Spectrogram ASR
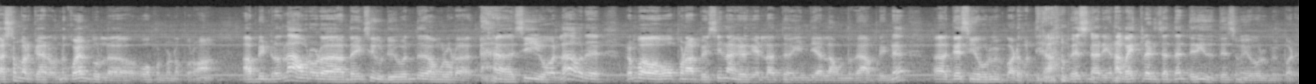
கஸ்டமர் கேர் வந்து கோயம்புத்தூரில் ஓப்பன் பண்ண போகிறோம் அப்படின்றதுனா அவரோட அந்த எக்ஸிக்யூட்டிவ் வந்து அவங்களோட சிஇஓ எல்லாம் அவர் ரொம்ப ஓப்பனாக பேசி நாங்கள் எல்லாத்தையும் இந்தியாலாம் ஒன்று தான் அப்படின்னு தேசிய ஒருமைப்பாடு பற்றிலாம் பேசினார். ஏன்னா வயிற்றில் அடித்தா தான் தெரியுது தேசிய ஒருமைப்பாடு.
